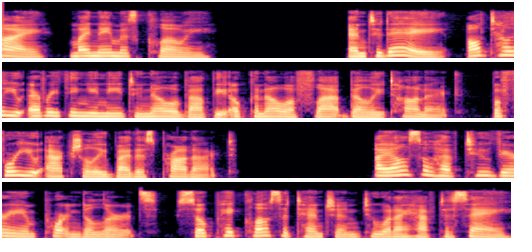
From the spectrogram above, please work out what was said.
Hi, my name is Chloe. And today, I'll tell you everything you need to know about the Okinawa Flat Belly Tonic before you actually buy this product. I also have two very important alerts, so pay close attention to what I have to say.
